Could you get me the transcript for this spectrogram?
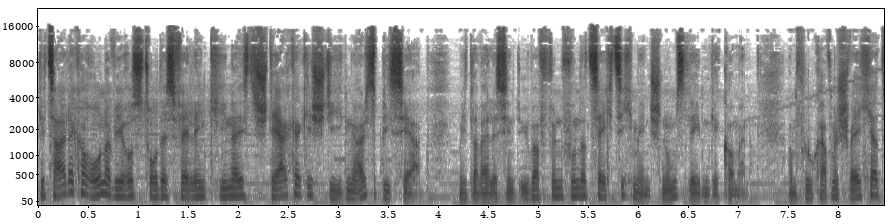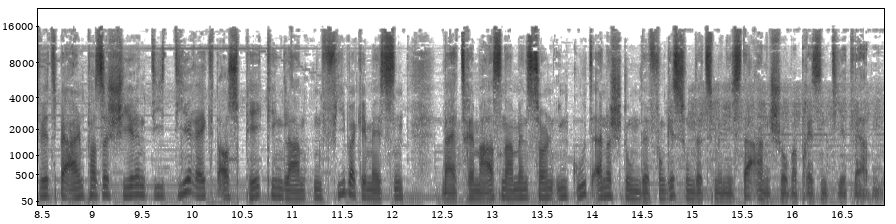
Die Zahl der Coronavirus-Todesfälle in China ist stärker gestiegen als bisher. Mittlerweile sind über 560 Menschen ums Leben gekommen. Am Flughafen Schwächert wird bei allen Passagieren, die direkt aus Peking landen, Fieber gemessen. Weitere Maßnahmen sollen in gut einer Stunde von Gesundheitsminister Anschober präsentiert werden.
